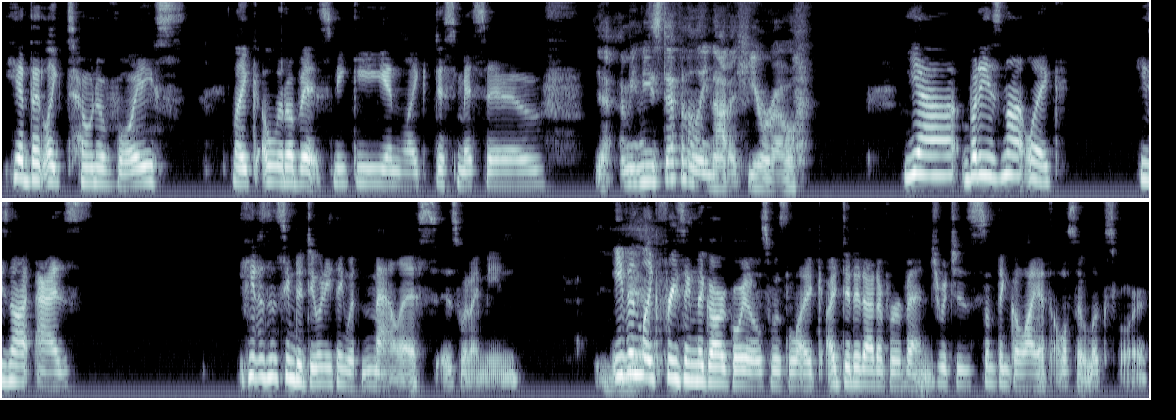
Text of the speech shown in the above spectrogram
he had that like tone of voice, like a little bit sneaky and like dismissive. Yeah, I mean, he's definitely not a hero. Yeah, but he's not like, he's not as. He doesn't seem to do anything with malice, is what I mean. Even Yeah. like freezing the gargoyles was like, I did it out of revenge, which is something Goliath also looks for.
